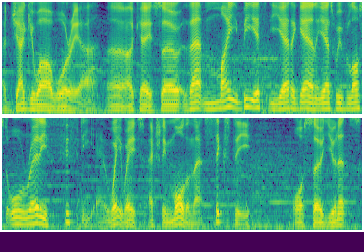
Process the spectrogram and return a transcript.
A Jaguar Warrior. Uh, okay, so that might be it yet again. Yes, we've lost already 50... Wait, wait. Actually, more than that. 60 or so units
